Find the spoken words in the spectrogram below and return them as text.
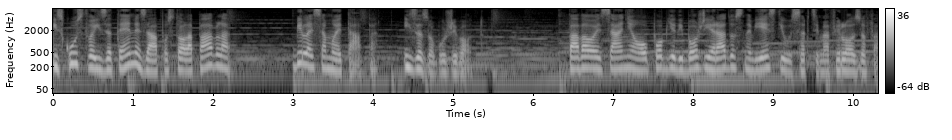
Iskustvo iz Atene za apostola Pavla bila je samo etapa, izazov u životu. Pavao je sanjao o pobjedi Božje radosne vijesti u srcima filozofa,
